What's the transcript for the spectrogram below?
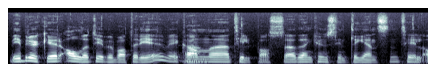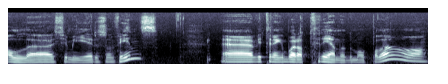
Vi bruker alle typer batterier. Vi kan eh, tilpasse den kunstige intelligensen til alle kjemier som fins. Eh, vi trenger bare å trene dem opp på det, og,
